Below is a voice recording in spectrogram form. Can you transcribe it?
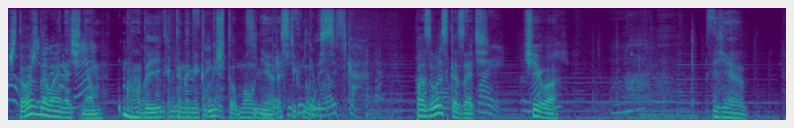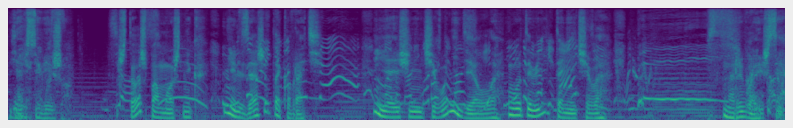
Что ж, давай начнем. Надо ей как-то намекнуть, что молния расстегнулась. Позволь сказать. Чего? Я... я все вижу. Что ж, помощник, нельзя же так врать. Я еще ничего не делала, вот и видеть-то нечего. Нарываешься.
